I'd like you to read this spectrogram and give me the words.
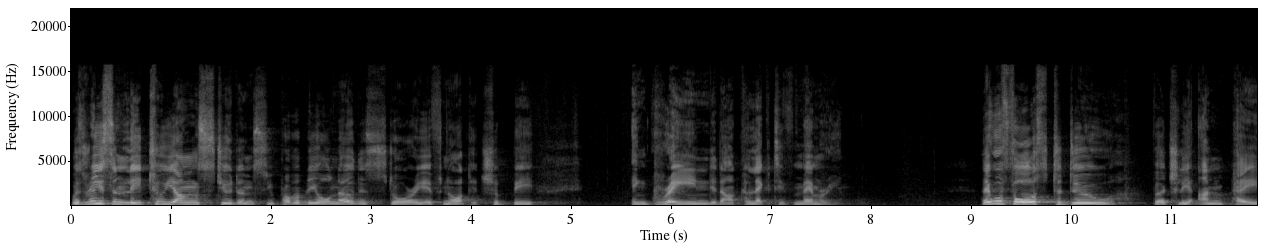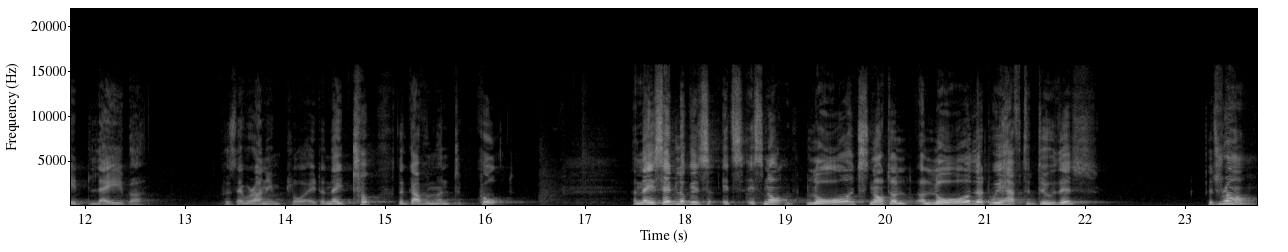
was recently two young students, you probably all know this story, if not, it should be ingrained in our collective memory. They were forced to do virtually unpaid labor because they were unemployed, and they took the government to court. And they said, look, it's, it's, it's not law, it's not a, a law that we have to do this. It's wrong.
